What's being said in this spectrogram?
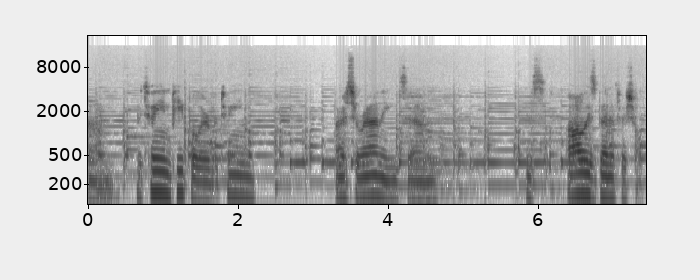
um, between people or between our surroundings um, is always beneficial.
